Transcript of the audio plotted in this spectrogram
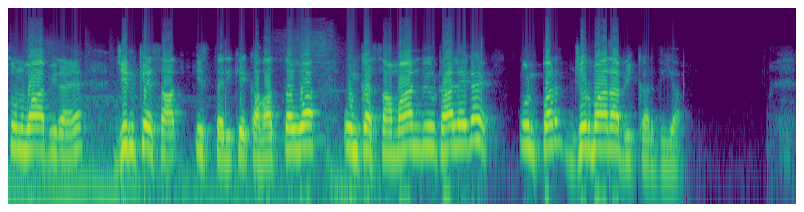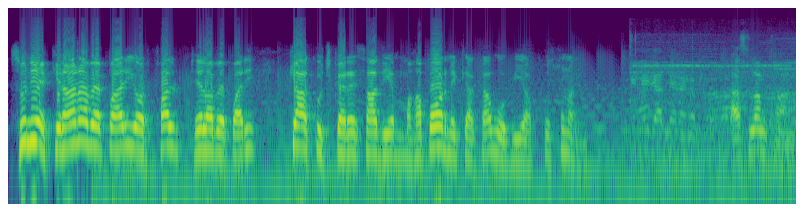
सुनवा भी रहे हैं। जिनके साथ इस तरीके का हादसा हुआ उनका सामान भी उठा ले गए उन पर जुर्माना भी कर दिया। सुनिए किराना व्यापारी और फल ठेला व्यापारी क्या कुछ करे साथ ही महापौर ने क्या कहा वो भी आपको सुनाएँगे। असलम खान।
